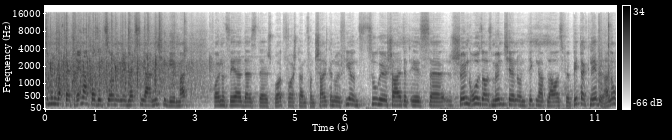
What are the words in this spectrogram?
zumindest auf der Trainerposition in den letzten Jahren nicht gegeben hat. Wir freuen uns sehr, dass der Sportvorstand von Schalke 04 uns zugeschaltet ist. Äh, schönen Gruß aus München und dicken Applaus für Peter Knebel. Hallo.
